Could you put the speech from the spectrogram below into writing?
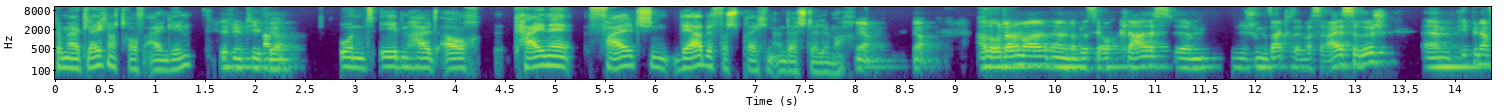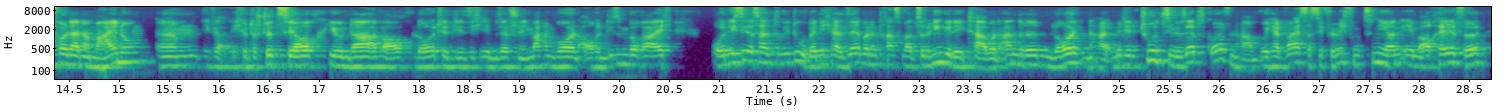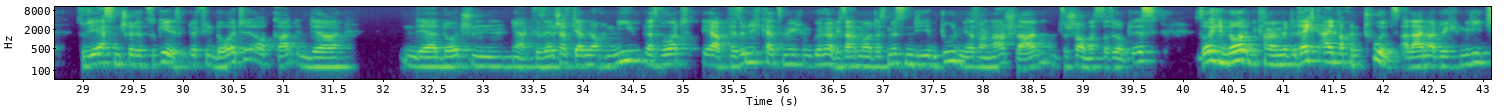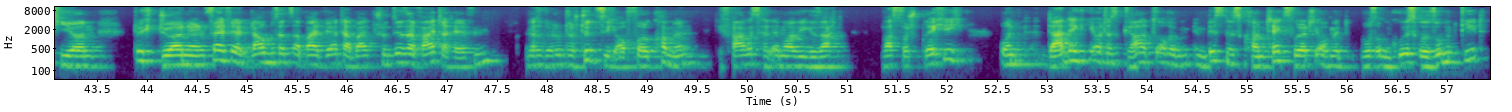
können wir ja gleich noch drauf eingehen. Definitiv, um, ja. Ähm, und eben halt auch keine falschen Werbeversprechen an der Stelle mache. Ja, ja. Also auch da nochmal, äh, damit das ja auch klar ist, ähm, wie du schon gesagt hast, etwas reißerisch. Ähm, ich bin da voll deiner Meinung. Ähm, ich, ich unterstütze ja auch hier und da, aber auch Leute, die sich eben selbstständig machen wollen, auch in diesem Bereich. Und ich sehe das halt so wie du, wenn ich halt selber eine Transformation hingelegt habe und anderen Leuten halt mit den Tools, die mir selbst geholfen haben, wo ich halt weiß, dass sie für mich funktionieren, eben auch helfe, so die ersten Schritte zu gehen. Es gibt ja viele Leute, auch gerade in der, in der deutschen ja, Gesellschaft, die haben noch nie das Wort ja, Persönlichkeitsentwicklung gehört. Ich sage mal, das müssen die im Duden erstmal nachschlagen, um zu schauen, was das überhaupt ist. Solchen Leuten kann man mit recht einfachen Tools, allein mal durch Meditieren, durch Journal, vielleicht wieder Glaubenssatzarbeit, Wertarbeit, schon sehr, sehr weiterhelfen. Und das unterstütze ich auch vollkommen. Die Frage ist halt immer, wie gesagt, was verspreche ich? Und da denke ich auch, dass gerade auch im, im Business-Kontext, wo natürlich auch mit, wo es um größere Summen geht,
